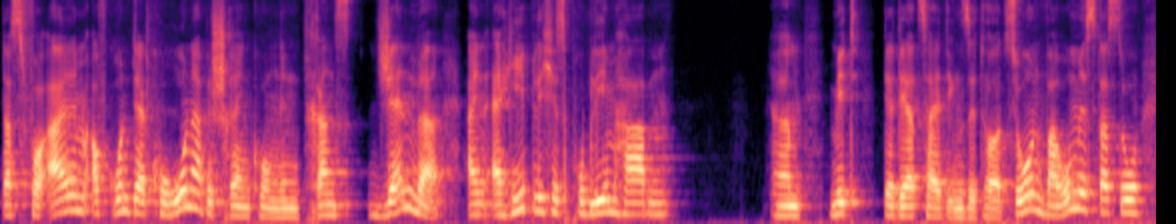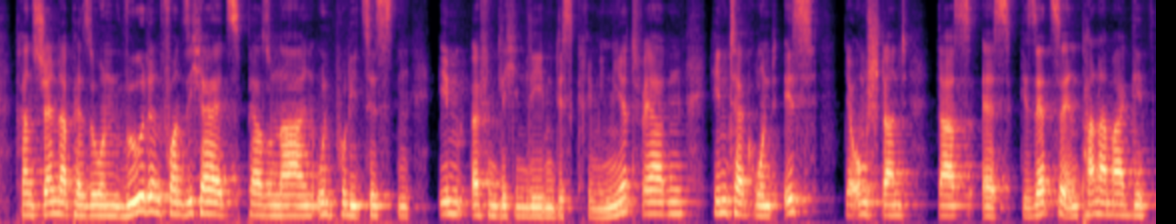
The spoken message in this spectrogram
dass vor allem aufgrund der Corona-Beschränkungen Transgender ein erhebliches Problem haben ähm, mit der derzeitigen Situation. Warum ist das so? Transgender-Personen würden von Sicherheitspersonalen und Polizisten im öffentlichen Leben diskriminiert werden. Hintergrund ist der Umstand, dass es Gesetze in Panama gibt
